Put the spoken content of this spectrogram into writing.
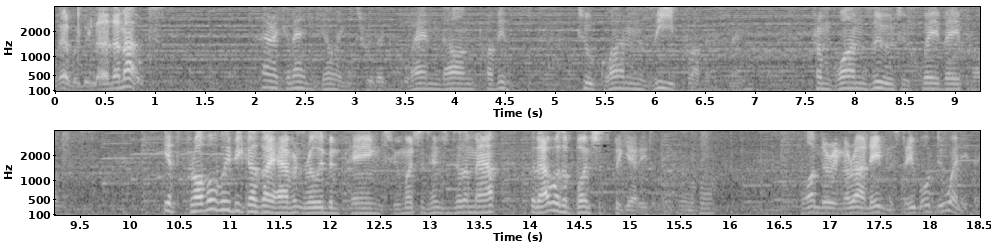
Where would we lure them out? I recommend going through the Guangdong province to Guangxi province then. From Guangzhou to Hubei province. It's probably because I haven't really been paying too much attention to the map, but that was a bunch of spaghetti to me. Mm-hmm. Wandering around aimlessly won't do anything.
